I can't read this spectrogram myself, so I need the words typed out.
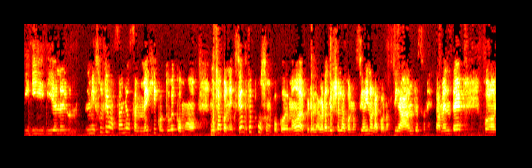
y, y, en el mis últimos años en México tuve como mucha conexión, que se puso un poco de moda, pero la verdad que yo la conocía y no la conocía antes, honestamente, con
